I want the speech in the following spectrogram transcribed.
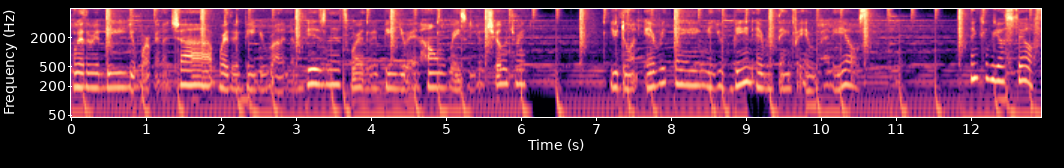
Whether it be you're working a job, whether it be you're running a business, whether it be you're at home raising your children, you're doing everything and you're being everything for everybody else. Think of yourself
